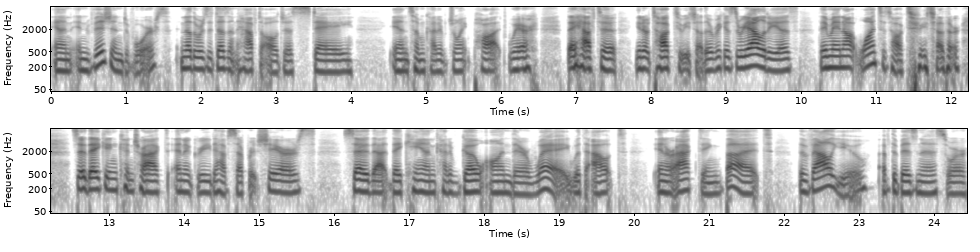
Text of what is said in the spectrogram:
and envision divorce. In other words, it doesn't have to all just stay in some kind of joint pot where they have to, you know, talk to each other because the reality is they may not want to talk to each other. So they can contract and agree to have separate shares so that they can kind of go on their way without interacting. But the value of the business or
